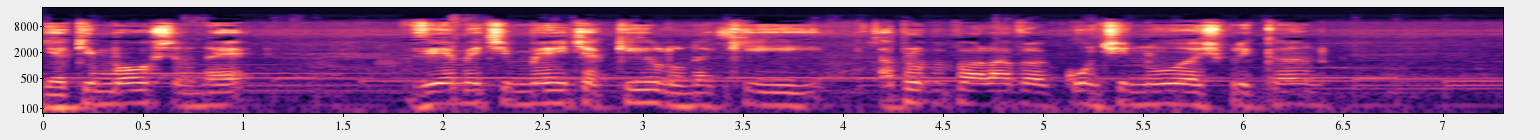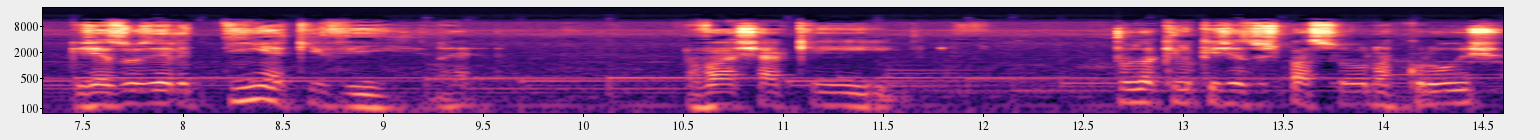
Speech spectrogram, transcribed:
E aqui mostra, né, veementemente aquilo, né, que a própria palavra continua explicando que Jesus ele tinha que vir, né? Não vai achar que tudo aquilo que Jesus passou na cruz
